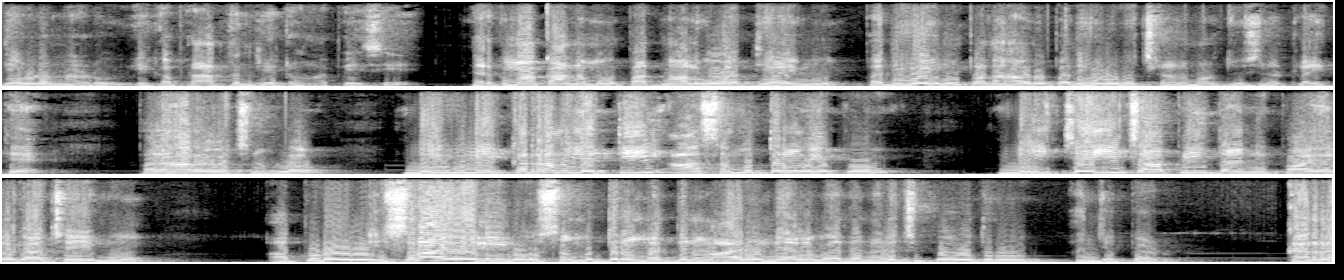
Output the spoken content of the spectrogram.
దేవుడు అన్నాడు ఇక ప్రార్థన చేయటం ఆపేసి నిర్గమాకాండము పద్నాలుగో అధ్యాయము పదిహేను పదహారు పదిహేడు వచనాలు మనం చూసినట్లయితే పదహారో వచనంలో నీవు నీ కర్రను ఎత్తి ఆ సముద్రం వైపు నీ చేయి చాపి దాన్ని పాయలుగా చేయము. అప్పుడు ఇస్రాయేలీలు సముద్రం మధ్యన ఆరు నేల మీద నడిచిపోవుదురు అని చెప్పాడు. కర్ర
